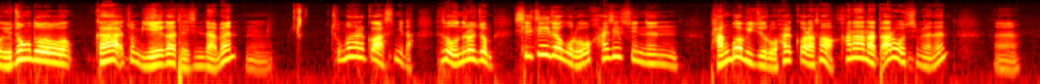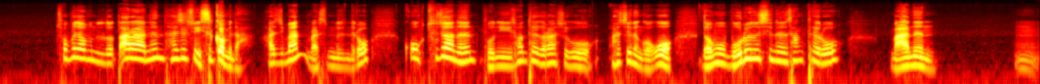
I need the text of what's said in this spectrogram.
뭐요 정도가 좀 이해가 되신다면 음, 충분할 것 같습니다. 그래서 오늘은 좀 실질적으로 하실 수 있는 방법 위주로 할 거라서 하나하나 따라오시면은 예, 초보자분들도 따라는 하실 수 있을 겁니다. 하지만 말씀드린 대로 꼭 투자는 본인이 선택을 하시고 하시는 거고 너무 모르시는 상태로 많은 음,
